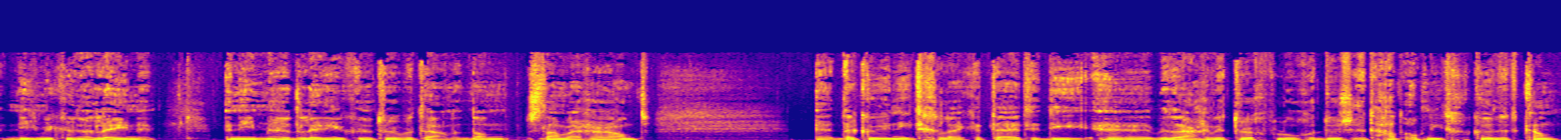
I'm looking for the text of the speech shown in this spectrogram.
niet meer kunnen lenen... en niet meer de leningen kunnen terugbetalen... dan staan wij garant. Eh, dan kun je niet tegelijkertijd die uh, bedragen weer terugploegen. Dus het had ook niet gekund. Het kan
